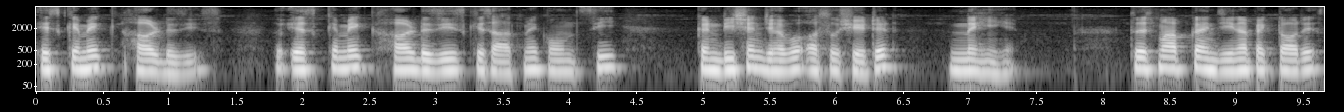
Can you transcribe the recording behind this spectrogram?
ischaemic heart disease तो इस्केमिक हार्ट डिज़ीज़ के साथ में कौन सी कंडीशन जो है वो एसोसिएटेड नहीं है? तो इसमें आपका angina pectoris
